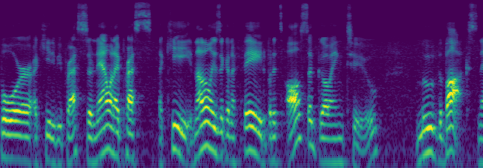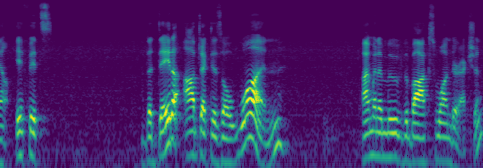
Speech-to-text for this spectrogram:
for a key to be pressed. So now when I press a key, not only is it going to fade, but it's also going to move the box. Now, if it's the data object is a 1, I'm going to move the box one direction.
